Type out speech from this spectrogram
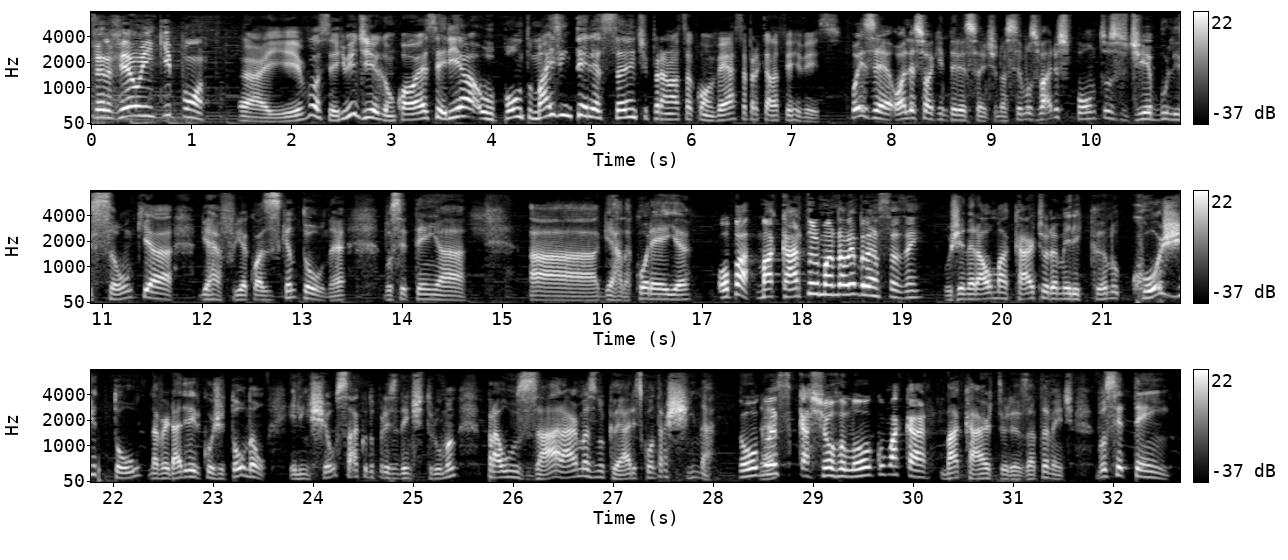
Ferveu em que ponto? Aí vocês me digam qual é, seria o ponto mais interessante para nossa conversa para que ela fervesse. Pois é, olha só que interessante. Nós temos vários pontos de ebulição que a Guerra Fria quase esquentou, né? Você tem a, a Guerra da Coreia. Opa, MacArthur manda lembranças, hein? O general MacArthur americano cogitou, na verdade ele cogitou não, ele encheu o saco do presidente Truman para usar armas nucleares contra a China. Douglas, né? cachorro louco, MacArthur. MacArthur, exatamente. Você tem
